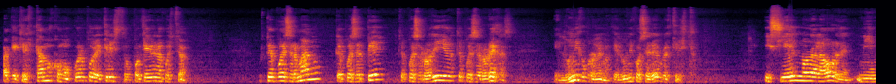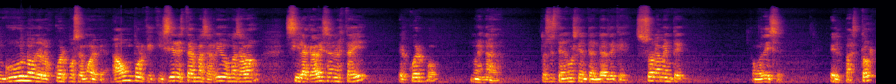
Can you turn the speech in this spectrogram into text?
Para que crezcamos como cuerpo de Cristo, porque hay una cuestión. Usted puede ser mano, usted puede ser pie, usted puede ser rodilla, usted puede ser orejas. El único problema, que el único cerebro es Cristo. Y si Él no da la orden, ninguno de los cuerpos se mueve, aun porque quisiera estar más arriba o más abajo, si la cabeza no está ahí, el cuerpo no es nada. Entonces tenemos que entender de que solamente, como dice, el pastor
